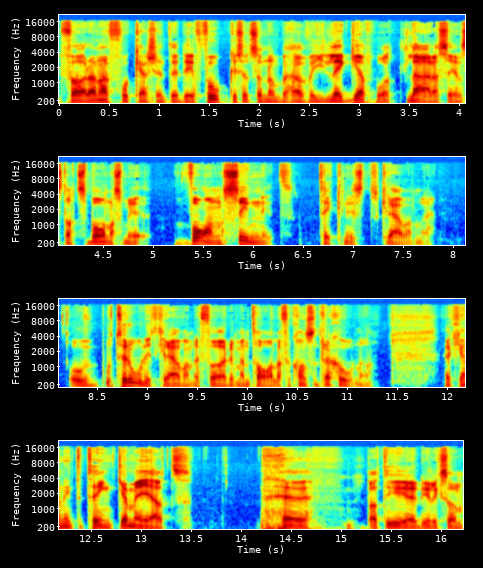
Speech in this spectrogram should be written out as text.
förarna får kanske inte det fokuset som de behöver lägga på att lära sig en stadsbana som är vansinnigt tekniskt krävande och otroligt krävande för det mentala, för koncentrationen. Jag kan inte tänka mig att, att det, är, det är liksom...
